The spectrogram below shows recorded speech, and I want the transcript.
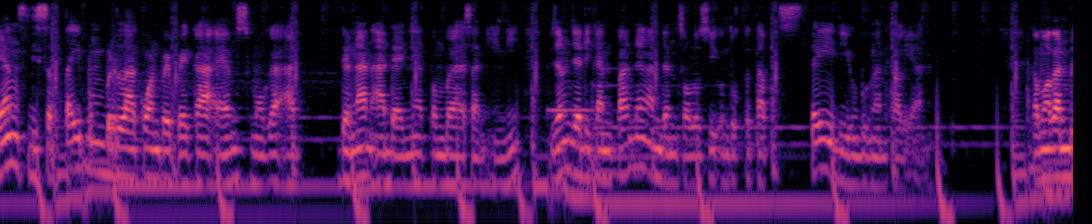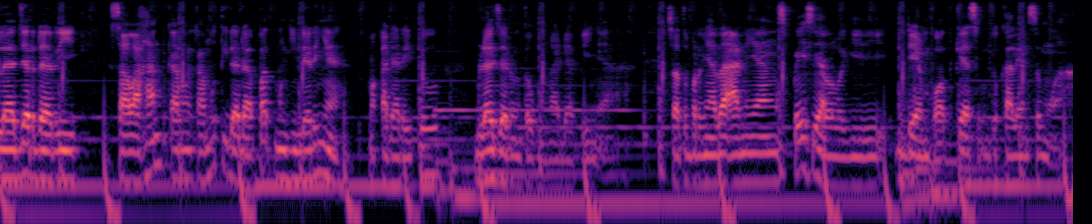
yang disertai pemberlakuan PPKM, semoga dengan adanya pembahasan ini bisa menjadikan pandangan dan solusi untuk tetap stay di hubungan kalian. Kamu akan belajar dari kesalahan karena kamu tidak dapat menghindarinya. Maka dari itu, belajar untuk menghadapinya. Satu pernyataan yang spesial bagi DM Podcast untuk kalian semua.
